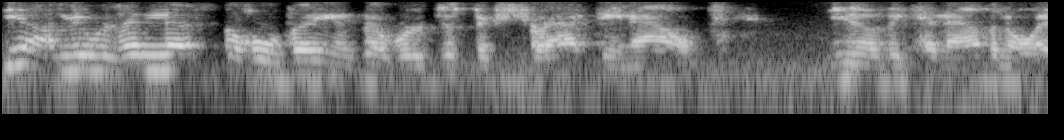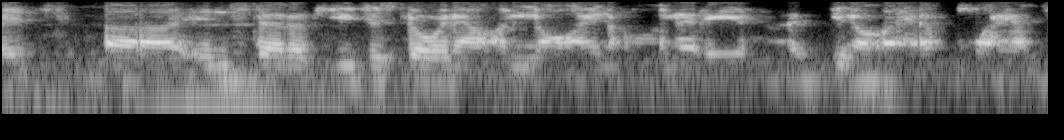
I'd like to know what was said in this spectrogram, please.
Yeah, I mean, and that's the whole thing is that we're just extracting out, you know, the cannabinoids uh, instead of you just going out and gnawing on a, you know, a hemp plant.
